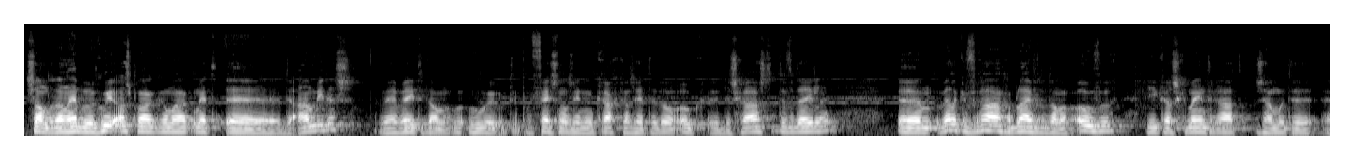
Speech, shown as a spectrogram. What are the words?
Sander, dan hebben we goede afspraken gemaakt met uh, de aanbieders. Wij weten dan hoe we de professionals in hun kracht kan zetten door ook eh, de schaarste te verdelen. Um, welke vragen blijven er dan nog over die ik als gemeenteraad zou moeten uh,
